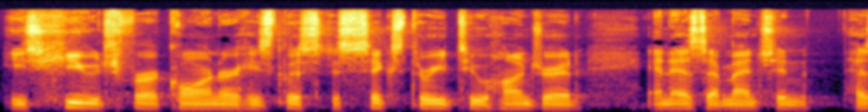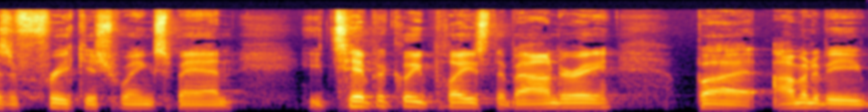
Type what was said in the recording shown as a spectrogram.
He's huge for a corner. He's listed as 6'3, 200, and as I mentioned, has a freakish wingspan. He typically plays the boundary, but I'm going to be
